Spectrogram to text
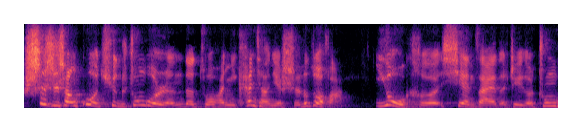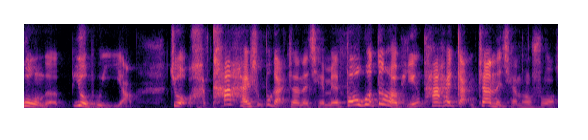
事实上，过去的中国人的做法，你看蒋介石的做法，又和现在的这个中共的又不一样。就他还是不敢站在前面，包括邓小平，他还敢站在前头说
